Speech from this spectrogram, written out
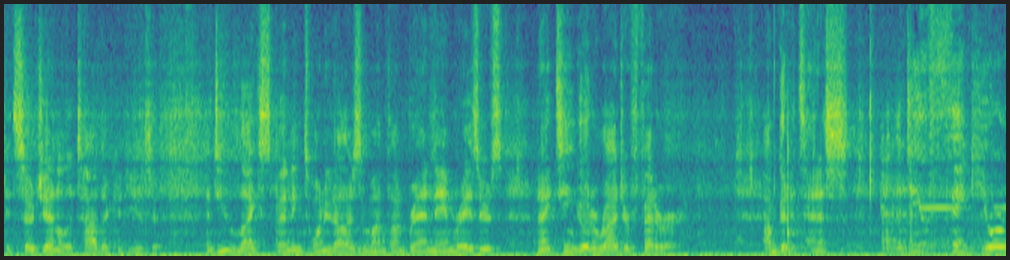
It's so gentle a toddler could use it. And do you like spending $20 a month on brand name razors? 19 go to Roger Federer. I'm good at tennis. And do you think your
